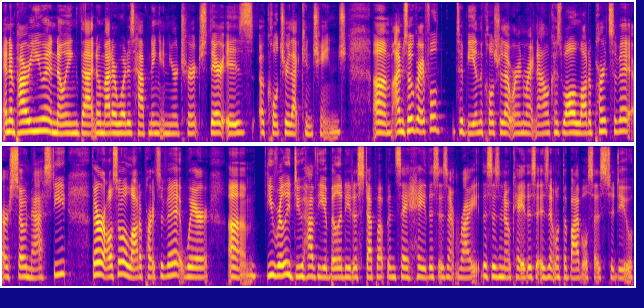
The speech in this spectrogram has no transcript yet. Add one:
and empower you in knowing that no matter what is happening in your church, there is a culture that can change. Um, I'm so grateful to be in the culture that we're in right now because while a lot of parts of it are so nasty, there are also a lot of parts of it where um, you really do have the ability to step up and say, hey, this isn't right. This isn't okay. This isn't what the Bible says to do.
